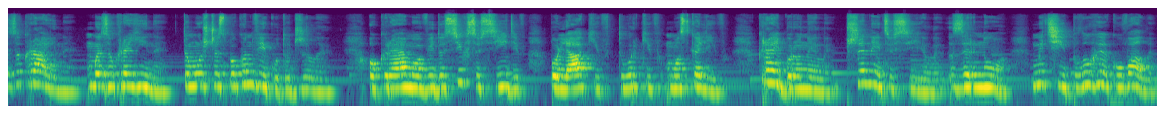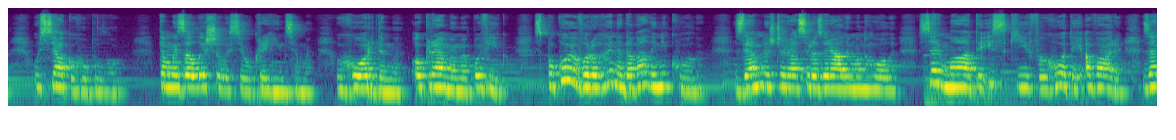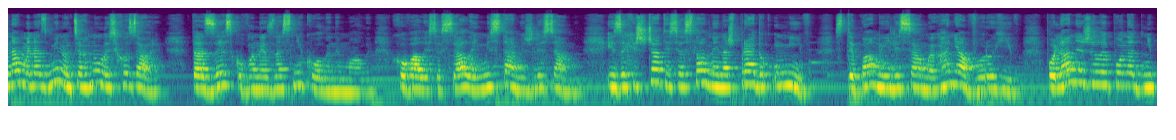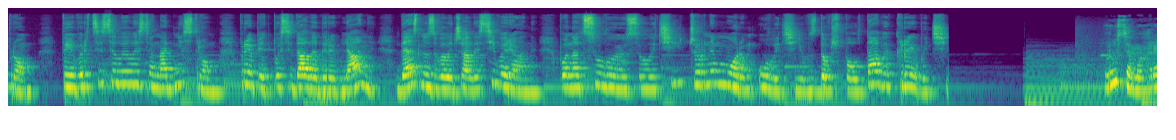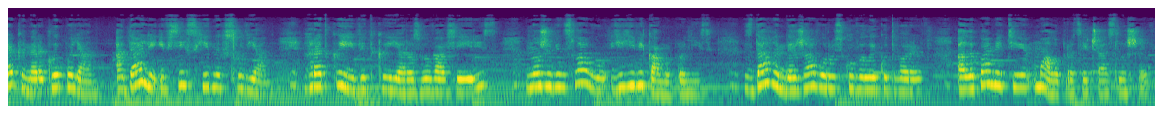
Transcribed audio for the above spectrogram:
З окраїни, ми з України, тому що споконвіку тут жили. Окремо від усіх сусідів, поляків, турків, москалів. Край боронили, пшеницю сіяли, зерно, мечі, плуги кували, усякого було. Та ми залишилися українцями, гордими, окремими повік. Спокою вороги не давали ніколи. Землю щораз розоряли монголи, сармати, і скіфи, готи й авари. За нами на зміну тягнулись хозари. Та зиску вони з нас ніколи не мали. Ховалися села й міста між лісами. І захищатися славний наш предок умів. Степами й лісами ганяв ворогів. Поляни жили понад Дніпром. Тиверці селилися над Дністром, Прип'ять посідали деревляни, Десну звеличали сіверяни, понад Сулою суличі, Чорним морем уличі, вздовж Полтави кривичі. Русами греки нарекли полян, а далі і всіх східних слов'ян. Град Київ від Кия розвивався і ріс, множив він славу її віками проніс. Здавен державу руську велику творив, але пам'яті мало про цей час лишив.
